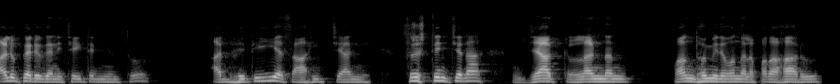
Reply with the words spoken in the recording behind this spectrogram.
అలుపెరుగని చైతన్యంతో అద్వితీయ సాహిత్యాన్ని సృష్టించిన జాక్ లండన్ పంతొమ్మిది వందల పదహారు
